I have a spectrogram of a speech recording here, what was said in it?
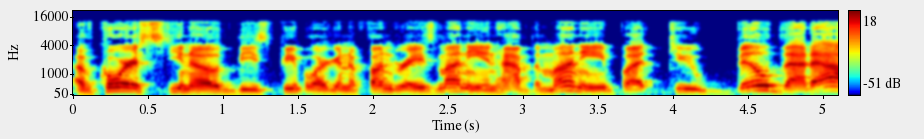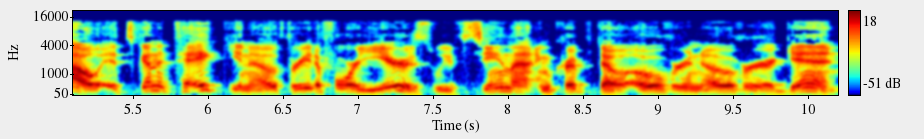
of course, you know, these people are going to fundraise money and have the money, but to build that out, it's going to take, you know, three to four years. We've seen that in crypto over and over again.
